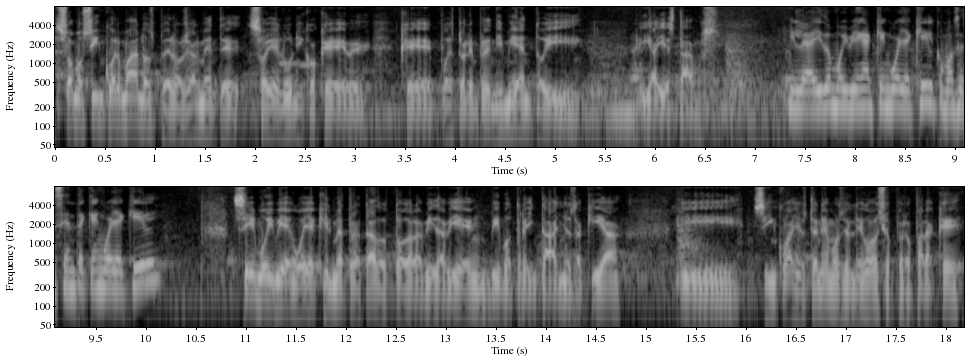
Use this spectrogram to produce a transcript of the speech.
Somos cinco hermanos, pero realmente soy el único que, he puesto el emprendimiento y, y ahí estamos. ¿Y le ha ido muy bien aquí en Guayaquil? ¿Cómo se siente aquí en Guayaquil? Sí, muy bien. Guayaquil me ha tratado toda la vida bien. Vivo 30 años aquí ya y cinco años tenemos el negocio, pero ¿para qué?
